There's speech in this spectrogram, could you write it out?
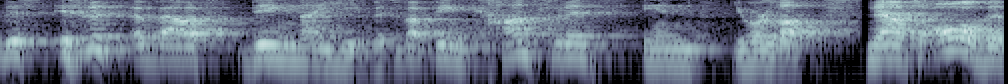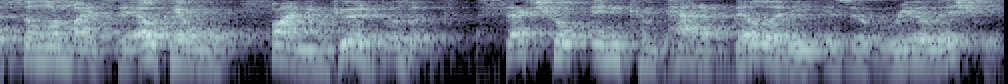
This isn't about being naive. It's about being confident in your love. Now, to all of this, someone might say, okay, well, fine and good, but look, sexual incompatibility is a real issue.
